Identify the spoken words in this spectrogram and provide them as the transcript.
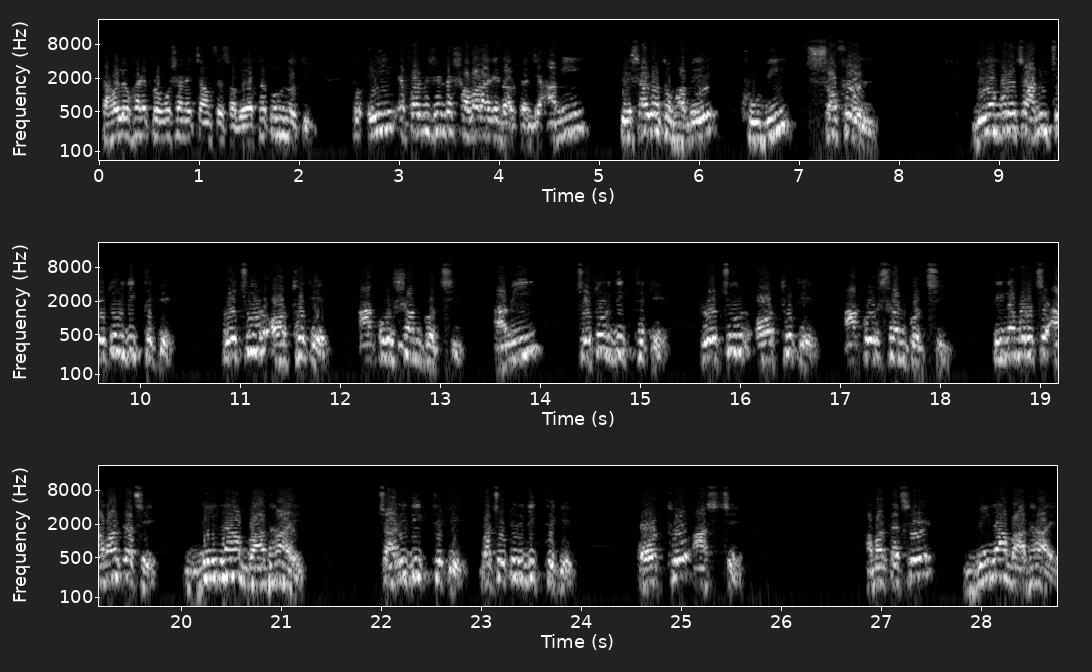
তাহলে ওখানে প্রমোশনের চান্সেস হবে, অর্থাৎ উন্নতি। তো এই অ্যাফার্মেশনটা সবার আগে দরকার যে আমি পেশাগতভাবে খুবই সফল। দু নম্বর হচ্ছে আমি চতুর্দিক থেকে প্রচুর অর্থকে আকর্ষণ করছি। আমি চতুর্দিক থেকে প্রচুর অর্থকে আকর্ষণ করছি। তিন নম্বর হচ্ছে আমার কাছে বিনা বাধায় চারিদিক থেকে বা চতুর্দিক থেকে অর্থ আসছে। আমার কাছে বিনা বাধায়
